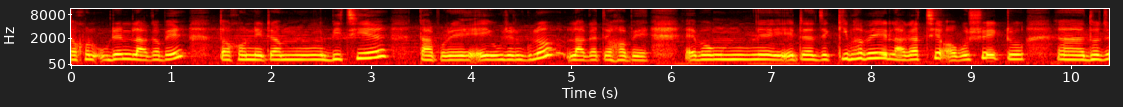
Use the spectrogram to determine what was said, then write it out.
যখন উডেন লাগাবে, তখন এটা বিছিয়ে তারপরে এই উডেনগুলো লাগাতে হবে। এবং এটা যে কীভাবে লাগাচ্ছে, অবশ্যই একটু ধৈর্য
